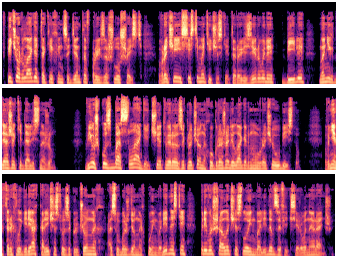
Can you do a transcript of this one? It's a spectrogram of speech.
В Печорлаге таких инцидентов произошло шесть. Врачей систематически терроризировали, били, на них даже кидались ножом. В Южкузбас-лаге четверо заключенных угрожали лагерному врачу убийству. В некоторых лагерях количество заключенных, освобожденных по инвалидности, превышало число инвалидов, зафиксированное раньше.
